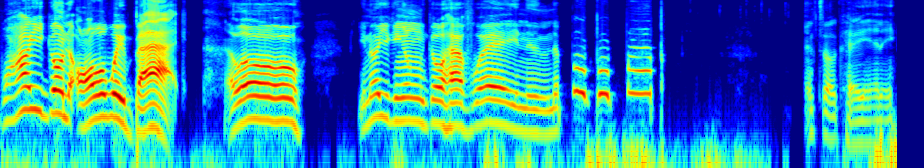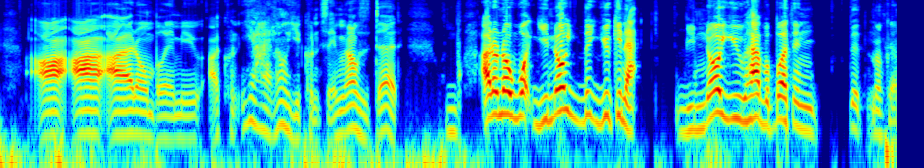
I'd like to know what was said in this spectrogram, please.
Why are you going all the way back? Hello? You know you can only go halfway and then the boop boop boop. It's okay, Annie. I I I don't blame you. I couldn't. Yeah, I know you couldn't save me. I was dead. I don't know what you know that you can. You know you have a button. That, okay.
